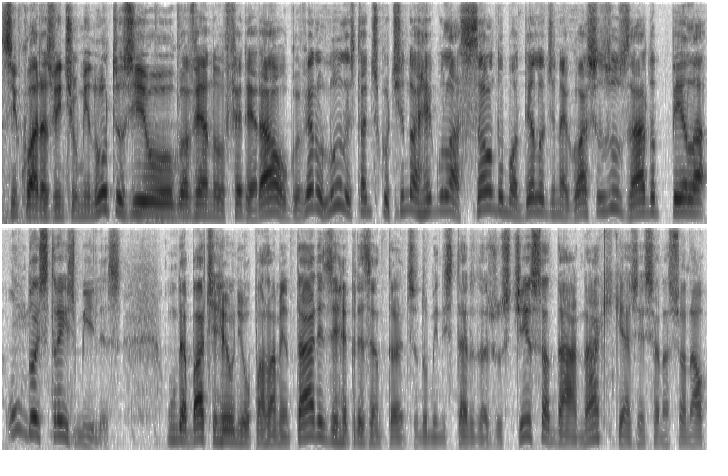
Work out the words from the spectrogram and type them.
5 horas 21 minutos e o governo federal, o governo Lula, está discutindo a regulação do modelo de negócios usado pela 123 Milhas. Um debate reuniu parlamentares e representantes do Ministério da Justiça, da ANAC, que é a Agência Nacional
